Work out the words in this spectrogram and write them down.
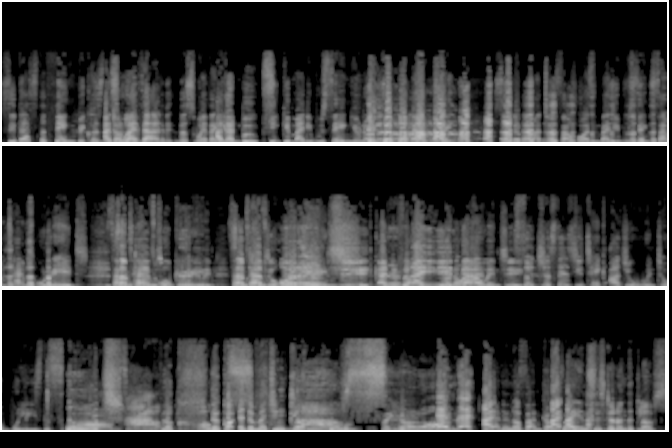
see, that's the thing because I don't weather, like that. This weather, I got boots. Kim Madibu saying, you know, the song Madibu saying. So Lebo Mathosa was Madibu saying, sometimes u red, sometimes, u green, sometimes u orange. You know, I mean? So just as you take out your winter woolies, the scarves, the coat, the, co- the matching gloves, boots, you know, and then I, and then no, the sun comes I, out. I insisted on the gloves,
